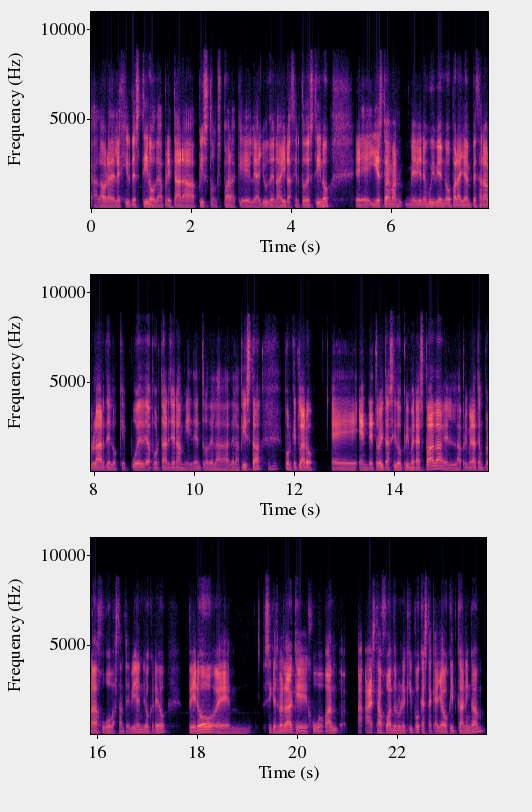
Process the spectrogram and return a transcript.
a la hora de elegir destino o de apretar a Pistons para que le ayuden a ir a cierto destino. Eh, y esto además me viene muy bien, ¿no? Para ya empezar a hablar de lo que puede aportar Jeremy dentro de la, de la pista, porque claro, eh, en Detroit ha sido primera espada, en la primera temporada jugó bastante bien, yo creo, pero em, sí que es verdad que jugando, ha, estado jugando en un equipo que hasta que ha llegado Kit Cunningham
